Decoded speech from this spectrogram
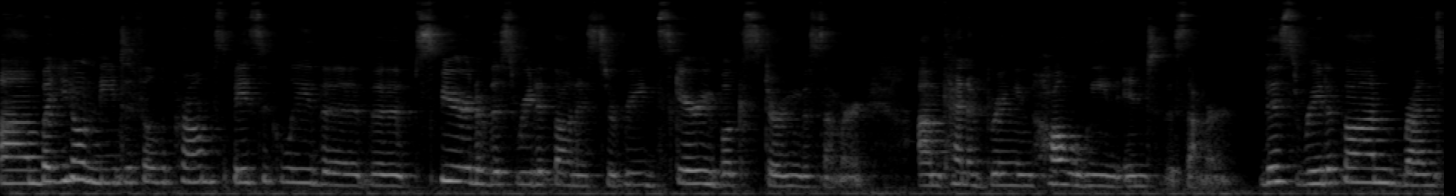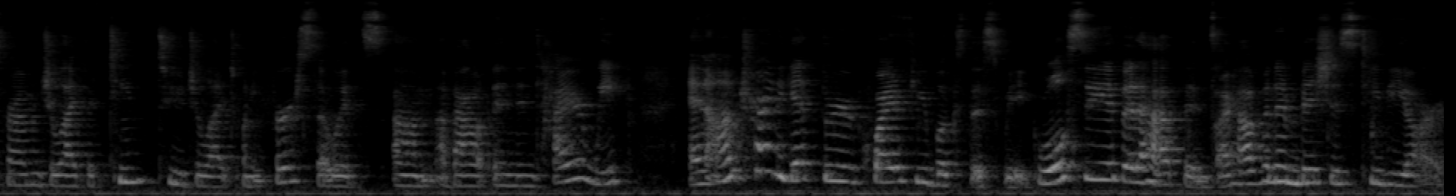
um, but you don't need to fill the prompts. Basically, the, the spirit of this readathon is to read scary books during the summer, um, kind of bringing Halloween into the summer. This readathon runs from July 15th to July 21st, so it's um, about an entire week and I'm trying to get through quite a few books this week. We'll see if it happens. I have an ambitious TBR.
